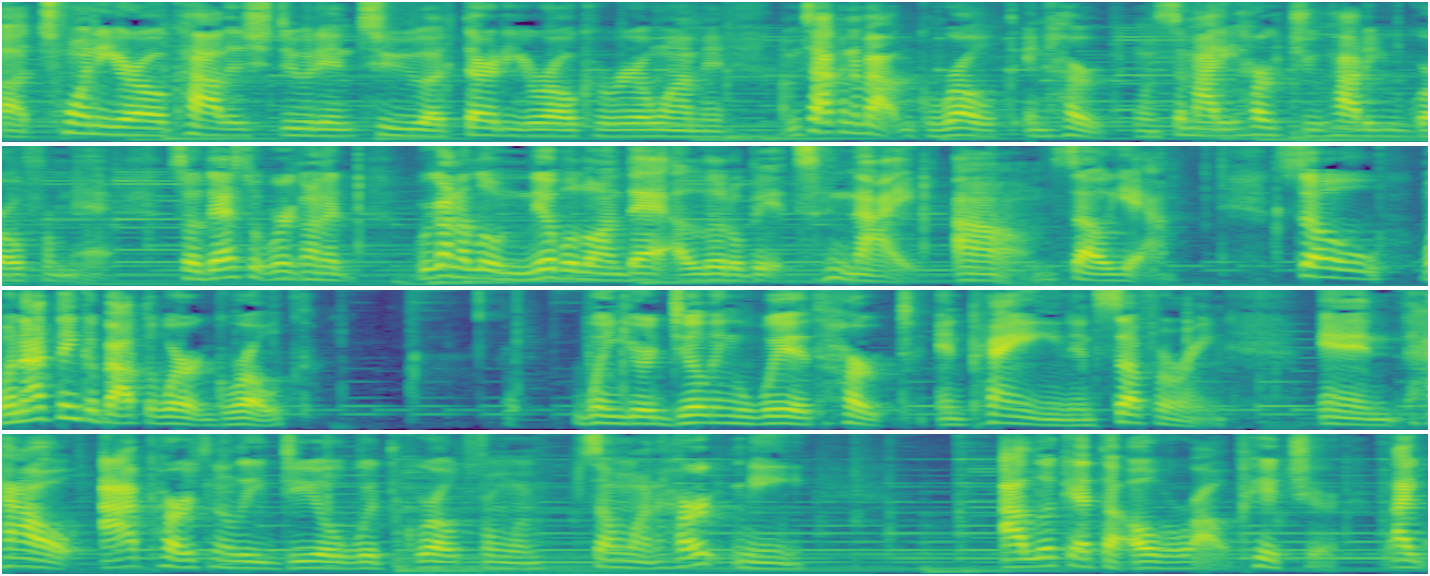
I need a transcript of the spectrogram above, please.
a 20 year old college student to a 30 year old career woman. I'm talking about growth and hurt. When somebody hurt you, how do you grow from that? So that's what we're gonna we're gonna little nibble on that a little bit tonight. Um, so yeah. So when I think about the word growth, when you're dealing with hurt and pain and suffering and how I personally deal with growth from when someone hurt me, I look at the overall picture. Like,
